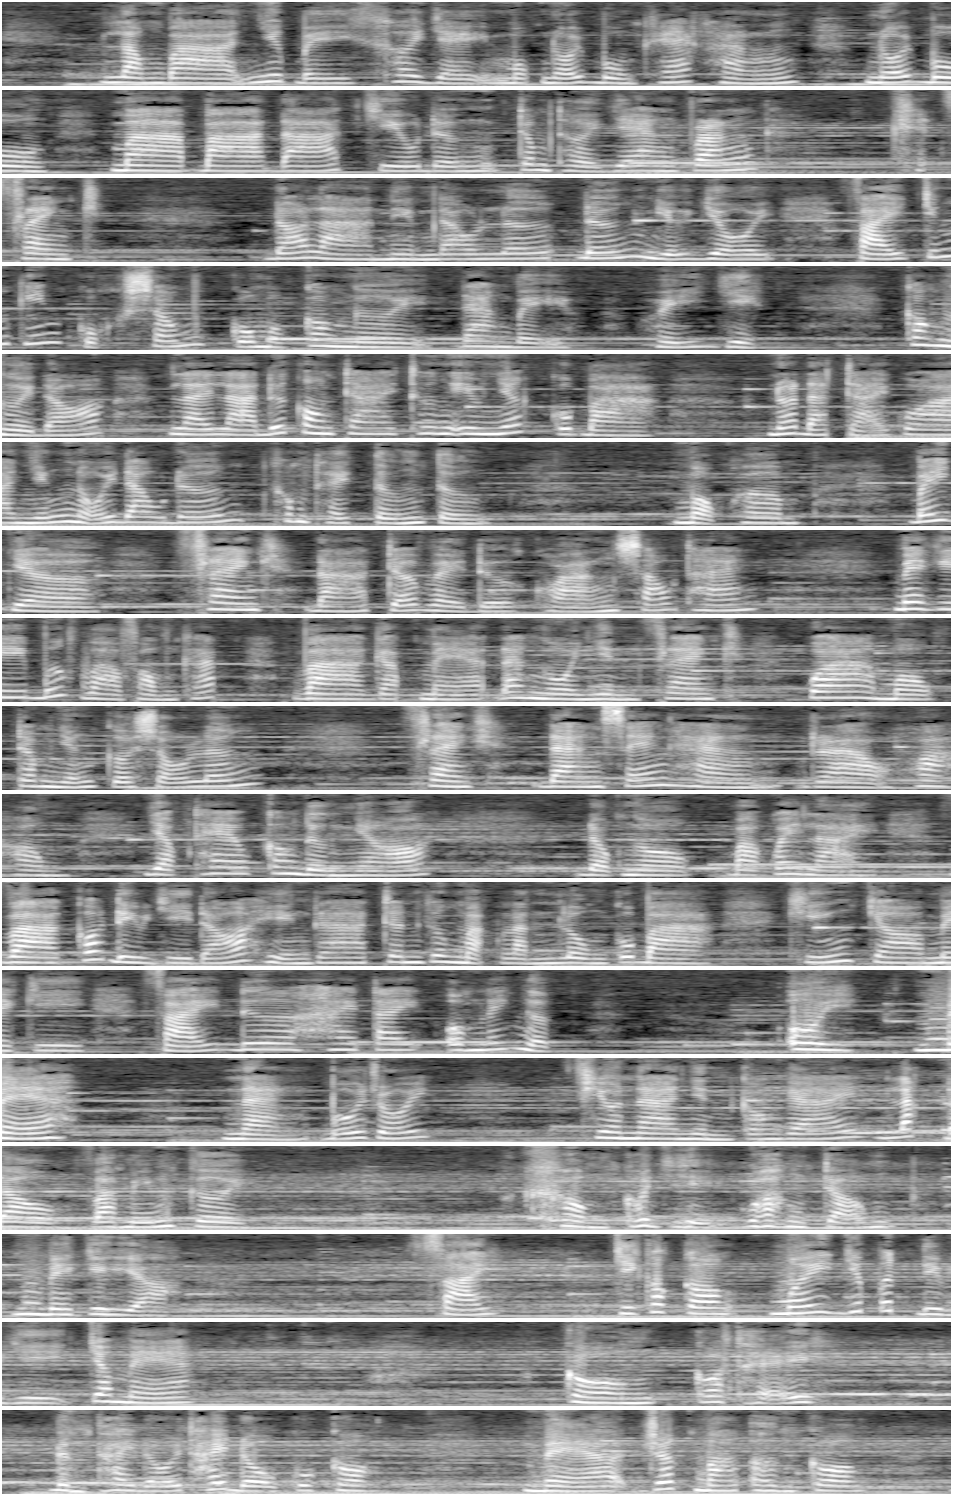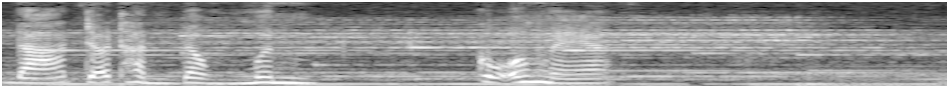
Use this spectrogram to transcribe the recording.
lòng bà như bị khơi dậy một nỗi buồn khác hẳn, nỗi buồn mà bà đã chịu đựng trong thời gian vắng Frank. Đó là niềm đau lớn đớn dữ dội phải chứng kiến cuộc sống của một con người đang bị hủy diệt. Con người đó lại là đứa con trai thương yêu nhất của bà. Nó đã trải qua những nỗi đau đớn không thể tưởng tượng. Một hôm, bấy giờ Frank đã trở về được khoảng 6 tháng. Maggie bước vào phòng khách và gặp mẹ đang ngồi nhìn Frank qua một trong những cửa sổ lớn. Frank đang xén hàng rào hoa hồng dọc theo con đường nhỏ. Đột ngột bà quay lại và có điều gì đó hiện ra trên gương mặt lạnh lùng của bà khiến cho Maggie phải đưa hai tay ôm lấy ngực. Ôi, mẹ! Nàng bối rối. Fiona nhìn con gái, lắc đầu và mỉm cười. Không có gì quan trọng, Maggie à. Phải, chỉ có con mới giúp ích điều gì cho mẹ. Con có thể Đừng thay đổi thái độ của con Mẹ rất mang ơn con Đã trở thành đồng minh Của mẹ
